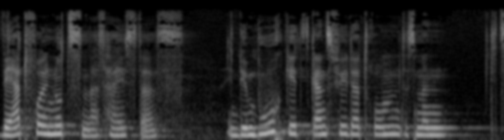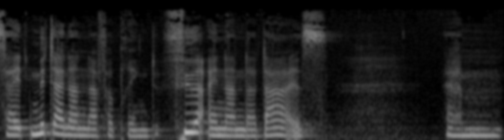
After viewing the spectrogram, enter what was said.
Wertvoll nutzen, was heißt das? In dem Buch geht es ganz viel darum, dass man die Zeit miteinander verbringt, füreinander da ist, ähm,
